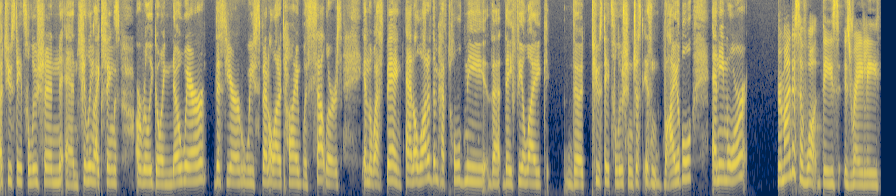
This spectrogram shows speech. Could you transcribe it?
a two state solution and feeling like things are really going nowhere. This year, we've spent a lot of time with settlers in the West Bank, and a lot of them have told me that they feel like the two state solution just isn't viable anymore. Remind us of what these Israeli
